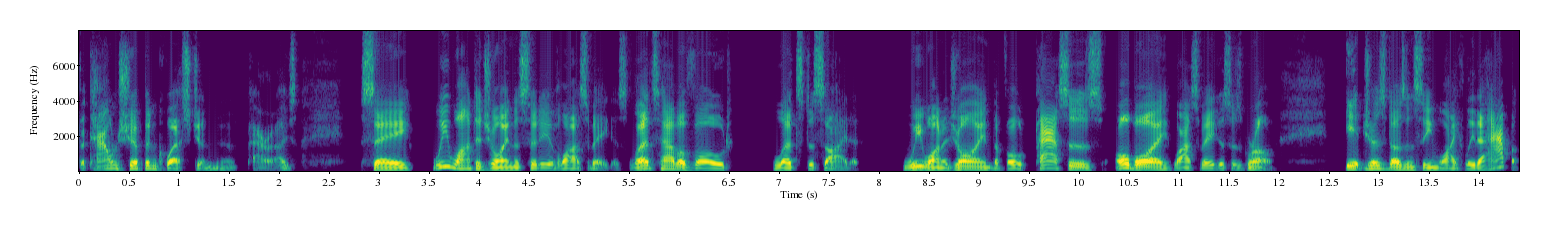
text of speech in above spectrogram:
the township in question, uh, Paradise, say, "We want to join the city of Las Vegas. Let's have a vote. Let's decide it. We want to join. The vote passes. Oh boy, Las Vegas has grown." It just doesn't seem likely to happen.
